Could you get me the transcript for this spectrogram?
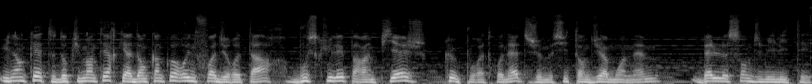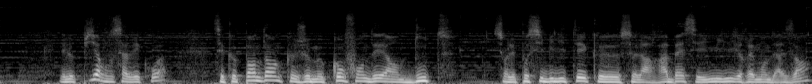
Une enquête documentaire qui a donc encore une fois du retard, bousculée par un piège que, pour être honnête, je me suis tendu à moi-même. Belle leçon d'humilité. Et le pire, vous savez quoi? C'est que pendant que je me confondais en doute sur les possibilités que cela rabaisse et humilie Raymond Dazan,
